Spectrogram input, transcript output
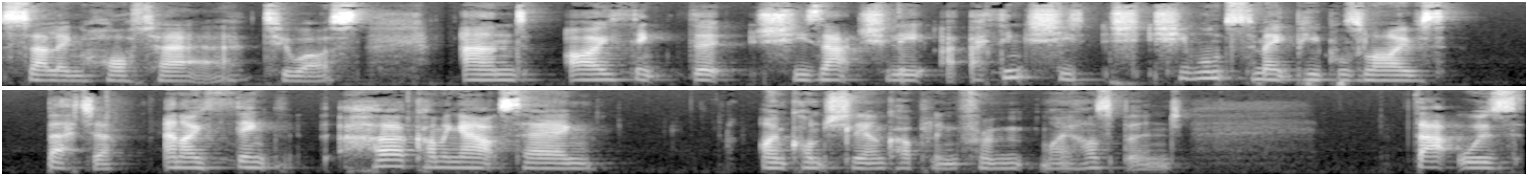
selling hot air to us. And I think that she's actually, I think she, she she wants to make people's lives better. And I think her coming out saying, I'm consciously uncoupling from my husband, that was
